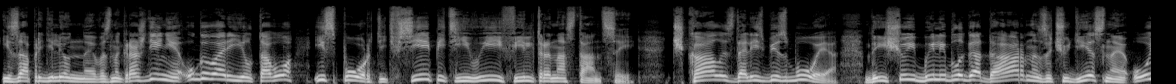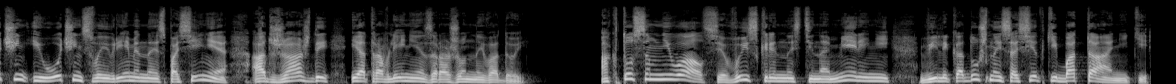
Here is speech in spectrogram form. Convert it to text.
и за определенное вознаграждение уговорил того испортить все питьевые фильтры на станции. Чкалы сдались без боя, да еще и были благодарны за чудесное, очень и очень очень своевременное спасение от жажды и отравления зараженной водой. А кто сомневался в искренности намерений великодушной соседки-ботаники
